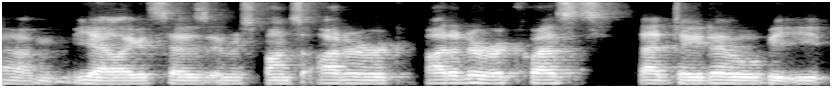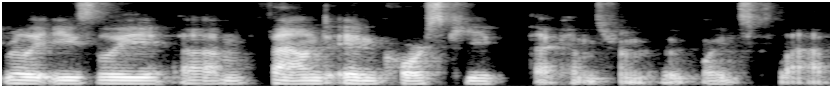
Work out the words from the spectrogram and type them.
um, yeah, like it says, in response to auditor auditor requests, that data will be really easily um, found in CourseKey that comes from Points Lab.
